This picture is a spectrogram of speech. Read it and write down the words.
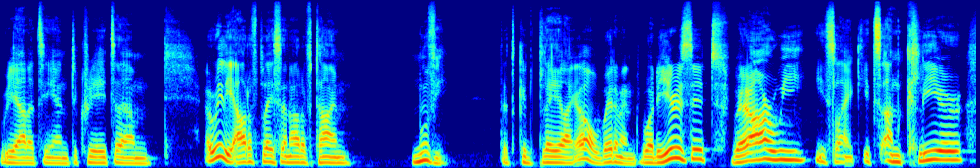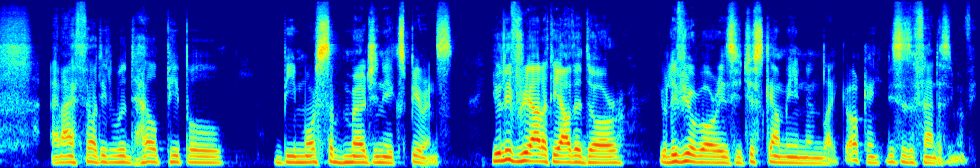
reality and to create um, a really out of place and out of time movie that could play like oh wait a minute what year is it where are we it's like it's unclear and i thought it would help people be more submerged in the experience you leave reality out the door you leave your worries, you just come in and like, okay, this is a fantasy movie.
